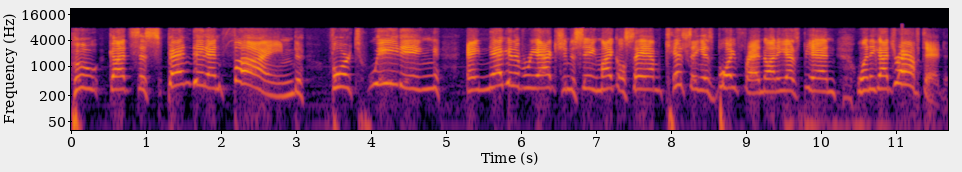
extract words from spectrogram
who got suspended and fined for tweeting a negative reaction to seeing Michael Sam kissing his boyfriend on ESPN when he got drafted.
